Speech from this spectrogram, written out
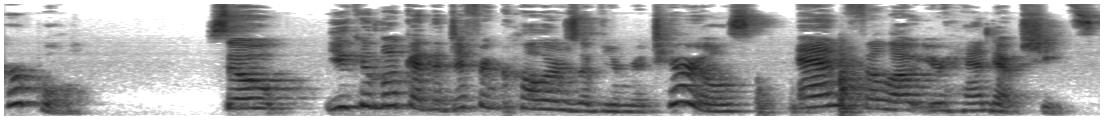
purple. So you can look at the different colors of your materials and fill out your handout sheets.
